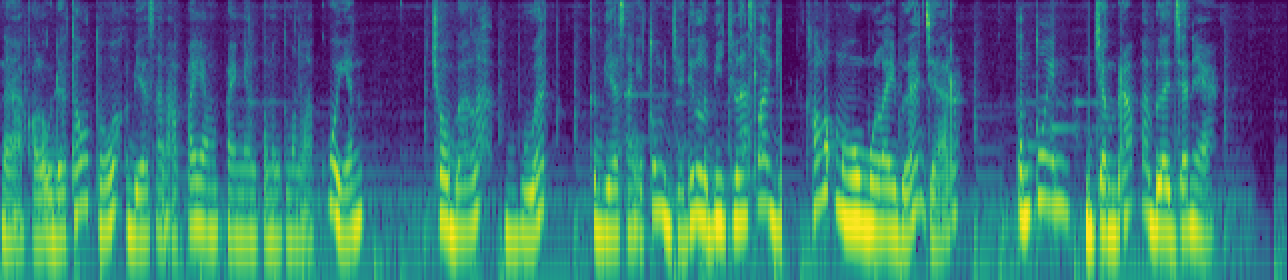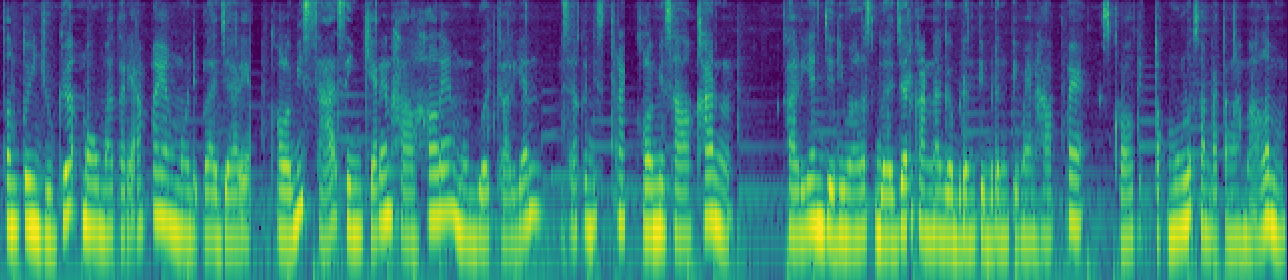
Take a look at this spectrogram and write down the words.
Nah, kalau udah tahu tuh kebiasaan apa yang pengen teman-teman lakuin, cobalah buat kebiasaan itu menjadi lebih jelas lagi. Kalau mau mulai belajar, tentuin jam berapa belajarnya. Tentuin juga mau materi apa yang mau dipelajari. Kalau bisa, singkirin hal-hal yang membuat kalian bisa ke distract. Kalau misalkan kalian jadi males belajar karena gak berhenti-berhenti main HP, scroll TikTok mulu sampai tengah malam,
